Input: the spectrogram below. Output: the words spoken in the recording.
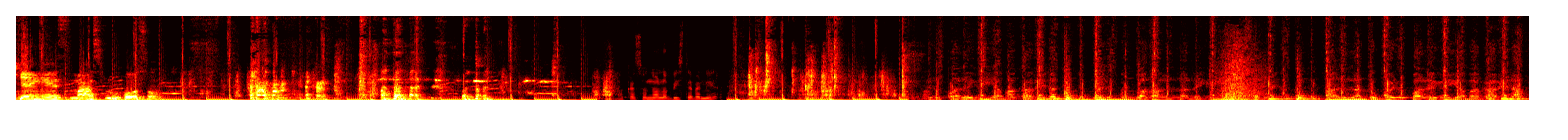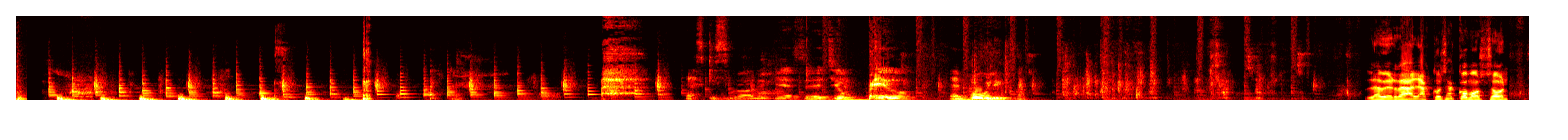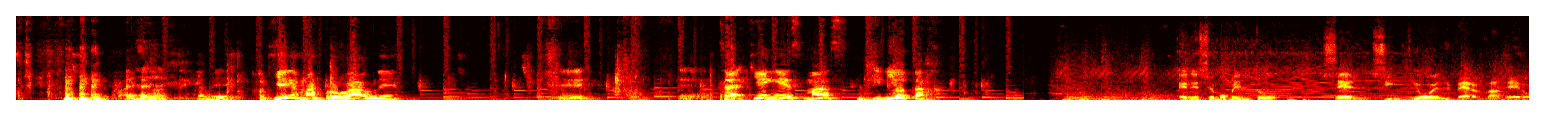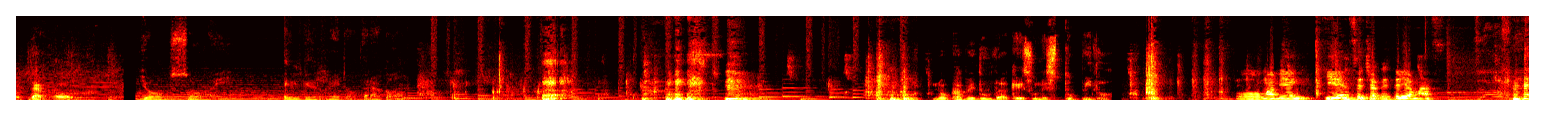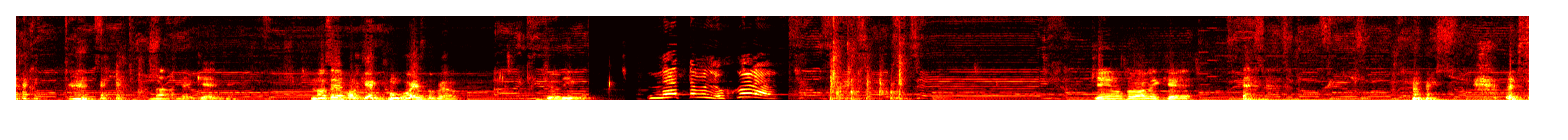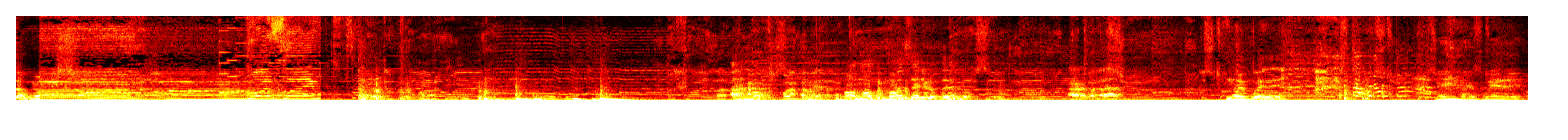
¿Quién es más lujoso? ¿Acaso no lo viste venir? que se eche un pedo en público. La verdad, las cosas como son. ¿Quién es más probable? Eh, eh, o sea, ¿quién es más idiota? En ese momento, Cell sintió el verdadero terror. Yo soy el guerrero dragón. No cabe duda que es un estúpido. O más bien, ¿quién se chaquetea más? No, ¿de qué? No sé por qué pongo esto, pero yo digo. ¡Neta, me lo juras! ¿Quién es más probable que... Esa no. No. No, no, no, en serio, lo estoy viendo. Ah, ¿verdad? No se puede. Ey, no se puede.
